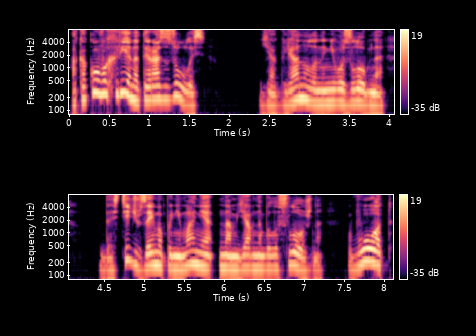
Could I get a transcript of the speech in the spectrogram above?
А какого хрена ты раззулась? Я глянула на него злобно. Достичь взаимопонимания нам явно было сложно. «Вот!»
